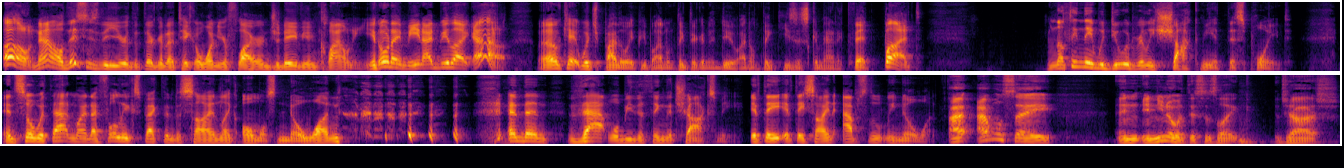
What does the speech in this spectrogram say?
oh, now this is the year that they're gonna take a one year flyer in Jadeveon Clowney. You know what I mean? I'd be like, oh, Okay, which by the way, people, I don't think they're going to do. I don't think he's a schematic fit, but nothing they would do would really shock me at this point. And so, with that in mind, I fully expect them to sign like almost no one. and then that will be the thing that shocks me if they if they sign absolutely no one. I I will say, and and you know what this is like, Josh.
